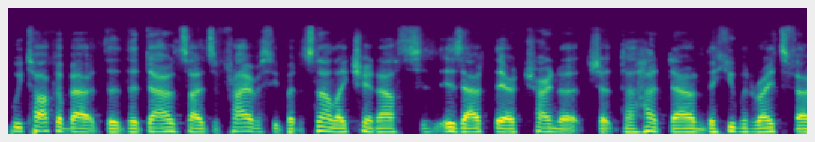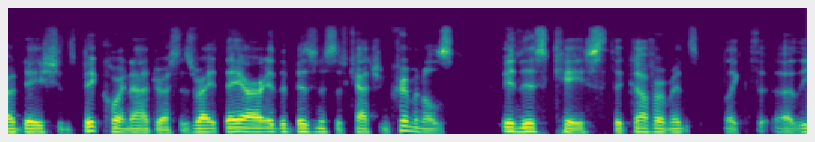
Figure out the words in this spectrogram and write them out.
we talk about the, the downsides of privacy, but it's not like Chainalysis is out there trying to, to hunt down the Human Rights Foundation's Bitcoin addresses, right? They are in the business of catching criminals. In this case, the government like the, uh, the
